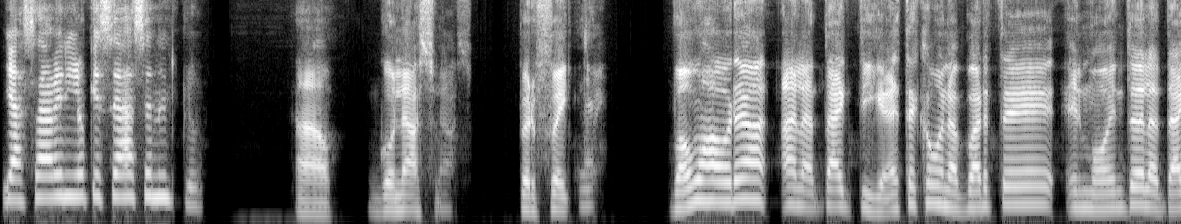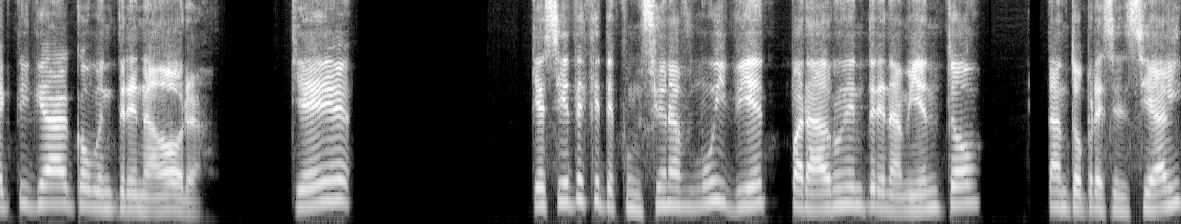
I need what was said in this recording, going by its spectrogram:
ya saben lo que se hace en el club. Ah, Golazo. Perfecto. Vamos ahora a la táctica. Esta es como la parte, el momento de la táctica como entrenadora. ¿Qué, qué sientes que te funciona muy bien para dar un entrenamiento tanto presencial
